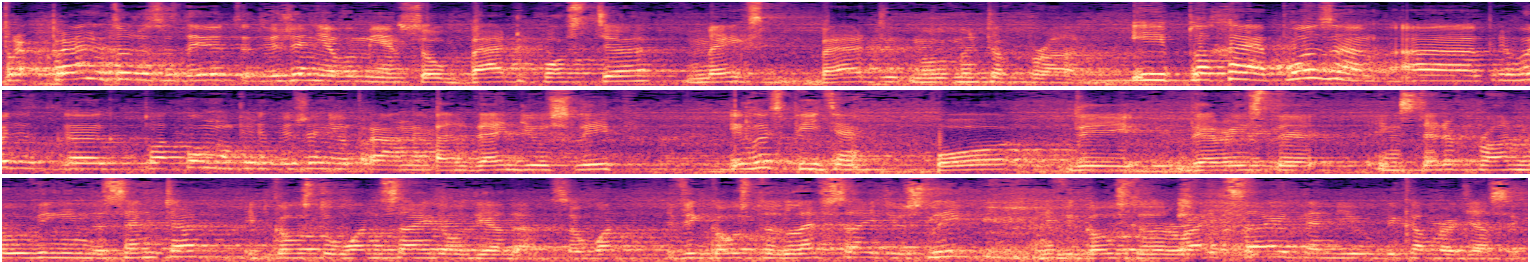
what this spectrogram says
пр- Прана тоже создает движение в уме. So bad posture makes bad movement of prana. И плохая поза э, приводит к, к плохому передвижению праны. And then you sleep, И вы спите. or the there is the instead of prana moving in the center, it goes to one side or the other. So one, if it goes to the left side, you sleep, and if it goes to the right side, then you become rajasic,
